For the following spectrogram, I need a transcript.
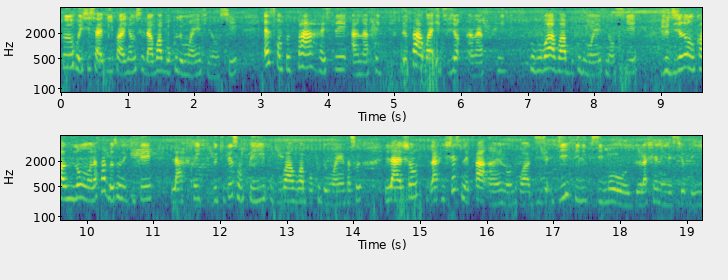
peut réussir sa vie, par exemple, c'est d'avoir beaucoup de moyens financiers, est-ce qu'on ne peut pas rester en Afrique, ne pas avoir étudié en Afrique pour pouvoir avoir beaucoup de moyens financiers? Je dirais encore non, on n'a pas besoin de quitter l'Afrique, de quitter son pays pour pouvoir avoir beaucoup de moyens. Parce que l'argent, la richesse n'est pas à un endroit, dit, Philippe Simo de la chaîne Investir au pays.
